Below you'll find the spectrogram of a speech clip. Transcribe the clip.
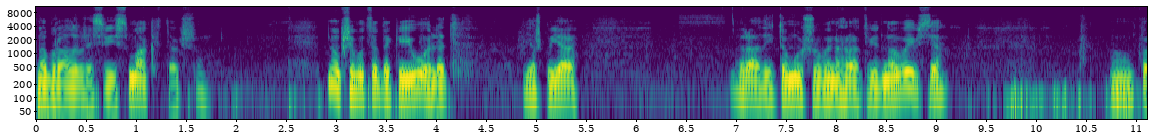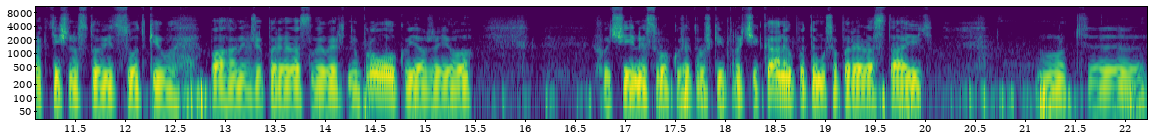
набрали вже свій смак, так що. Ну, в общем, це такий огляд. Я ж я радий тому, що виноград відновився. О, Практично 100% пагани вже переросли верхню проволоку. Я вже його, хоч і не срок, вже трошки прочеканив, тому що переростають. От, е,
